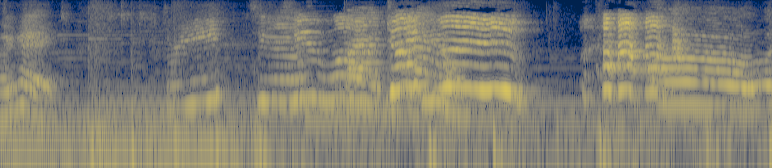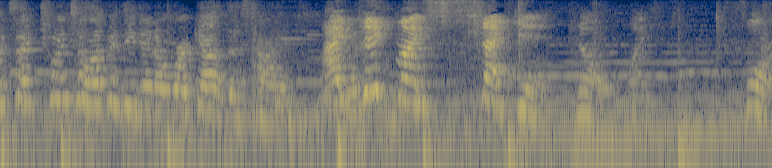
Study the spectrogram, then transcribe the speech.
Okay. Three, two, Two, one, one, go. dark blue! Oh, looks like twin telepathy didn't work out this time. I picked my second. No, my fourth.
